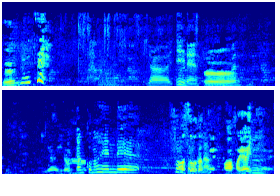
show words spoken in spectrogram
ぅうんいやー、いいね。うん。いや、いろんな。一旦この辺で、そろあ、そろかだね。あ、早いね。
